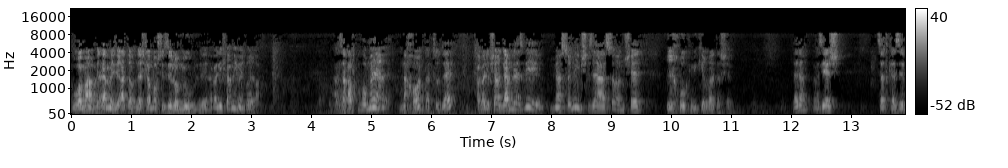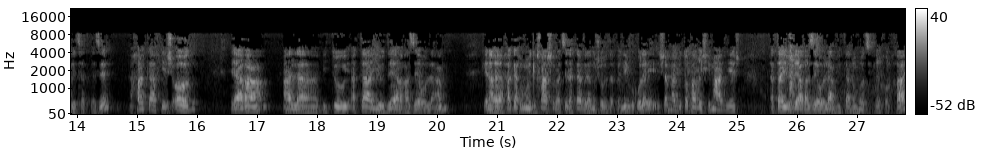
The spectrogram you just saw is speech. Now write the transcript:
הוא אמר, ולמה יראת העונש? למרות שזה לא מעולה, אבל לפעמים אין ברירה. אז הרב קוק אומר, נכון, אתה צודק, אבל אפשר גם להסביר מהאסונים שזה האסון של ריחוק מקרבת השם. בסדר? אז יש צד כזה וצד כזה, אחר כך יש עוד הערה על הביטוי אתה יודע רזי עולם, כן הרי אחר כך אומרים לך השם הצדקה ולנו שוב את הפנים וכולי, שם בתוך הרשימה יש אתה יודע רזי עולם ותעלומות סתרי כל חי,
